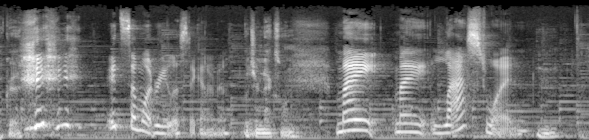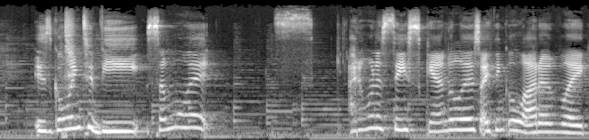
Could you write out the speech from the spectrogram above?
Okay. It's somewhat realistic, I don't know. What's your next one? My my last one is going to be somewhat I don't want to say scandalous. I think a lot of like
